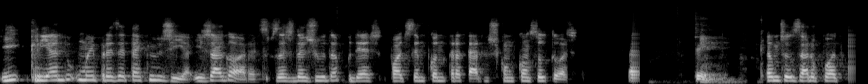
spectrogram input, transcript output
E criando uma empresa de tecnologia. E já agora, se precisas de ajuda, podes, podes sempre contratar-nos como consultores. Sim. Vamos usar o podcast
